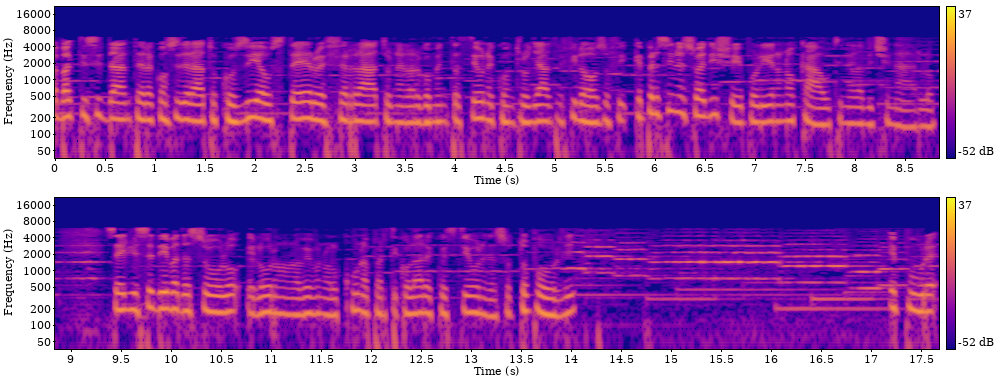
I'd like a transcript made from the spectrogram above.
Srila Bhaktisiddhanta era considerato così austero e ferrato nell'argomentazione contro gli altri filosofi che persino i suoi discepoli erano cauti nell'avvicinarlo. Se egli sedeva da solo e loro non avevano alcuna particolare questione da sottoporgli, eppure,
